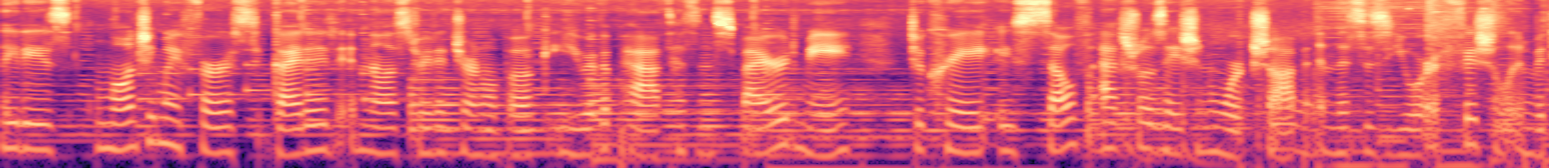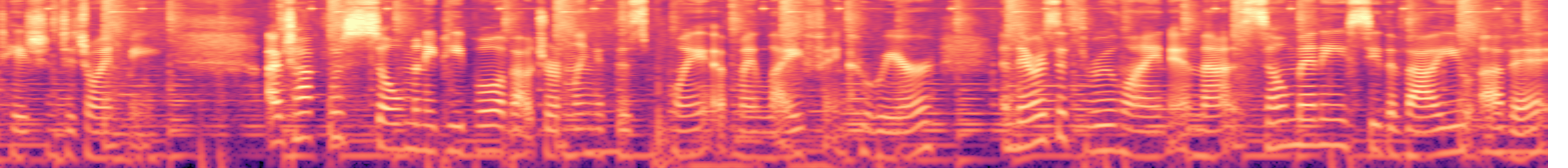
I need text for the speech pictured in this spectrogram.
Ladies, launching my first guided and illustrated journal book, You Are the Path, has inspired me to create a self actualization workshop, and this is your official invitation to join me. I've talked with so many people about journaling at this point of my life and career, and there is a through line in that so many see the value of it,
